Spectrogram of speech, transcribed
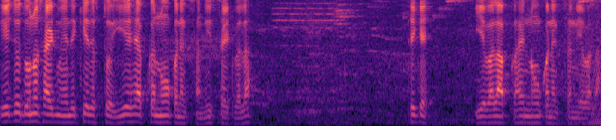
ये जो दोनों साइड में है, देखिए दोस्तों, ये है आपका नो कनेक्शन, इस साइड वाला। ठीक है? ये वाला आपका है नो कनेक्शन, ये वाला।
